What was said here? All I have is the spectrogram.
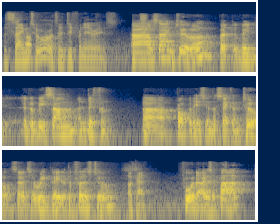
The same tour, or to different areas? Uh, same tour, but it'll be, it'll be some and different uh, properties in the second tour. So it's a repeat of the first tour. Okay. Four days apart.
